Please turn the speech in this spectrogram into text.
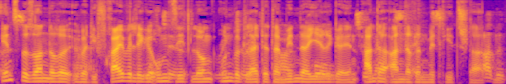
insbesondere über die freiwillige Umsiedlung unbegleiteter Minderjähriger in alle anderen Mitgliedstaaten.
